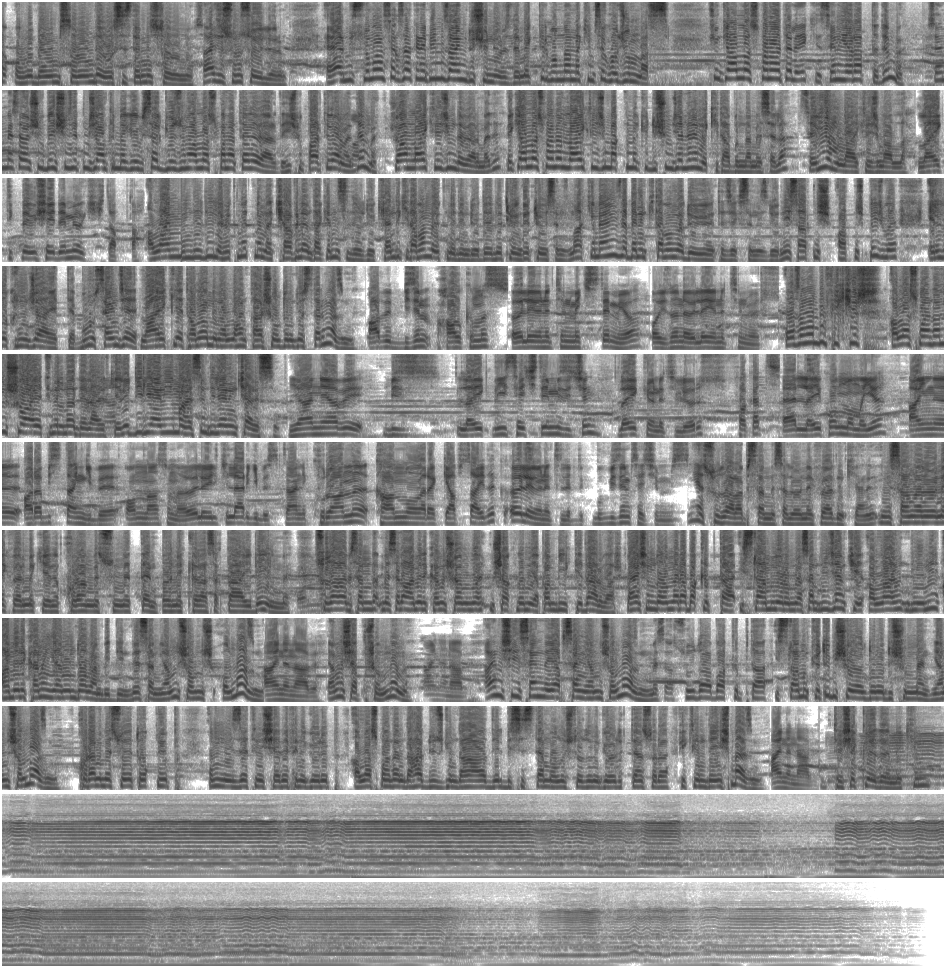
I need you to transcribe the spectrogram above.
Onu benim sorunum değil, o sistemin sorunu. Sadece şunu söylüyorum. Eğer Müslümansak zaten hepimiz aynı düşünüyoruz demektir. Bundan da kimse gocunmaz. Çünkü Allah subhanahu teala Ekin, seni yarattı değil mi? Sen mesela şu 576 megapiksel gözünü Allah subhanahu teala verdi. Hiçbir parti vermedi değil mi? Şu an laik rejim de vermedi. Peki Allah subhanahu teala laik rejim hakkındaki düşünceleri ne kitabında mesela? Seviyor mu laik rejim Allah? Laiklikle bir şey demiyor ki kitapta. Allah'ın indirdiğiyle hükmetmemek kafirlerin ta kendisidir diyor. Kendi kitabımla hükmedin diyor. Devleti yönetiyorsanız. Mahkemenizle benim kitabımla diyor yöneteceksiniz diyor. Nisa 60, 65 ve 59. ayette. Bu sence laikliğe tamamen Allah'ın karşı olduğunu göstermez mi? Abi bizim halkımız öyle yönetilmek istemiyor. O yüzden öyle yönetilmiyoruz. O zaman bu fikir Allah subhanahu şu ayetine delalet geliyor. Dileyen iman etsin, dileyen inkar etsin. Yani abi biz laikliği seçtiğimiz için laik yönetiliyoruz. Fakat eğer laik olmamayı aynı Arabistan gibi ondan sonra öyle ülkeler gibi yani Kur'an'ı kanun olarak yapsaydık öyle yönetilirdik. Bu bizim seçimimiz. Niye Suudi Arabistan mesela örnek verdin ki yani insanlara örnek vermek yerine Kur'an ve sünnetten örnekler alsak daha iyi değil mi? Suudi Arabistan'da mesela Amerika'nın şu an uşaklığını yapan bir iktidar var. Ben şimdi onlara bakıp da İslam'ı yorumlasam diyeceğim ki Allah'ın dini Amerika'nın yanında olan bir din desem yanlış olmuş olmaz mı? Aynen abi. Yanlış yapmış oldum değil mi? Aynen abi. Aynı şeyi sen de yapsan yanlış olmaz mı? Mesela Suud'a bakıp da İslam'ın kötü bir şey olduğunu düşünmen yanlış olmaz mı? Kur'an ve sünneti okuyup onun izzetini, şerefini görüp Allah daha düzgün, daha adil bir sistem oluşturduğunu gördükten sonra fikrin değişmez mi? Aynen abi. Teşekkür ederim Ekim.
